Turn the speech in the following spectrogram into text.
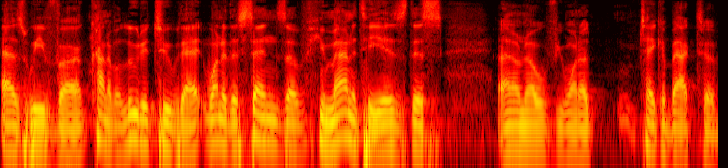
as we've uh, kind of alluded to, that one of the sins of humanity is this. I don't know if you want to take it back to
